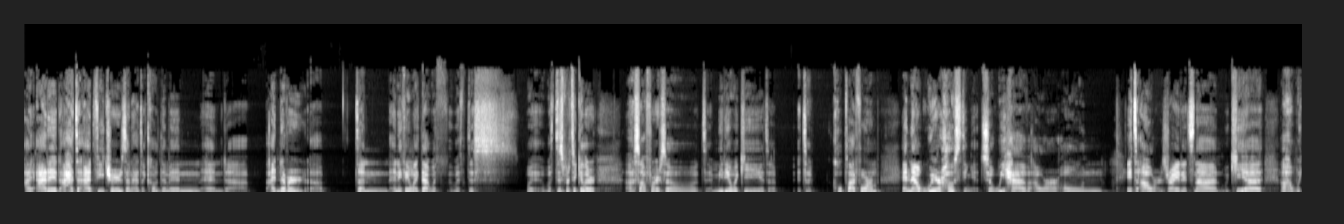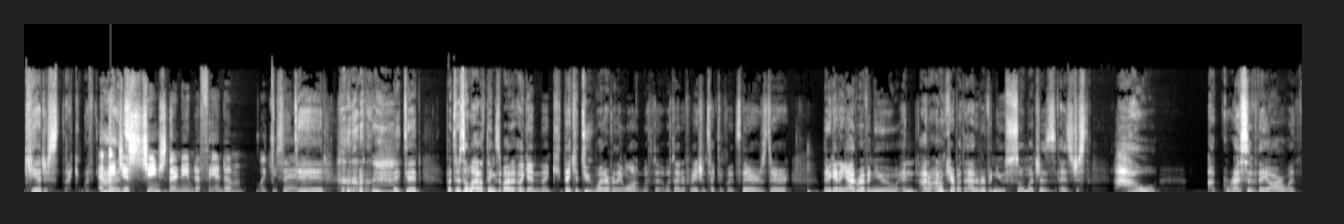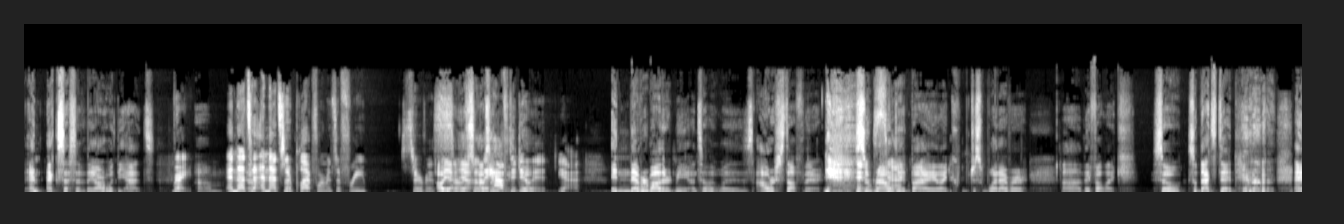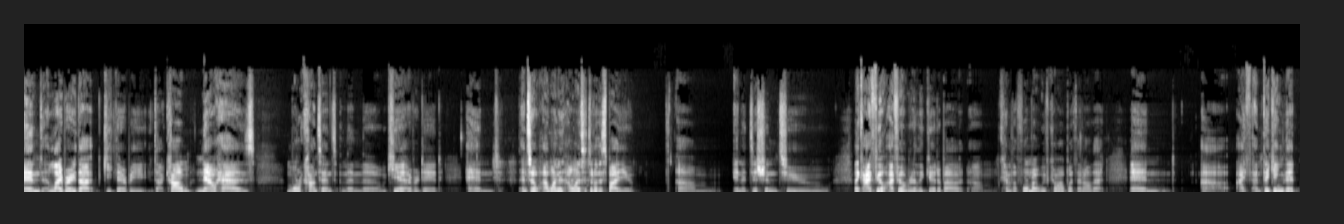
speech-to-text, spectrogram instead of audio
I added I had to add features and I had to code them in, and uh, I'd never uh, done anything like that with with this with, with this particular uh, software. So it's a MediaWiki. It's a it's a cool platform, and now we're hosting it. So we have our own. It's ours, right? It's not Wikia. Oh, Wikia just like with and they just changed their name to Fandom, like you said. They did. they did. But there's a lot of things about it. Again, like they could do whatever they want with the, with that information. Technically, it's theirs. They're they're getting ad revenue, and I don't I don't care about the ad revenue so much as as just how aggressive they are with and excessive they are with the ads. Right. Um, and that's and that's their platform. It's a free service. Oh, yeah, so, yeah, So they have to do it. Yeah. it never bothered me until it was our stuff there, surrounded by like just whatever uh, they felt like. So so that's dead. and library.geektherapy.com now has more content than the Wikia ever did. And and so I wanted I wanted to throw this by you um, in addition to like I feel I feel really good about um, kind of the format we've come up with and all that, and uh, I, I'm thinking that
